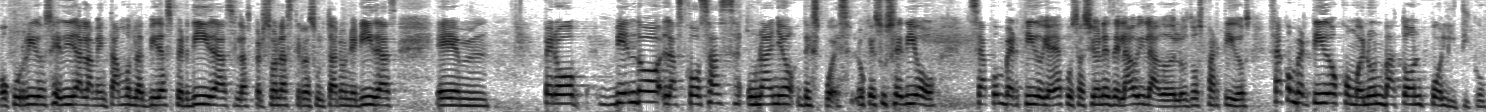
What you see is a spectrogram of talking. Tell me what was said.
ocurrido ese día. Lamentamos las vidas perdidas, las personas que resultaron heridas. Em, pero viendo las cosas un año después, lo que sucedió se ha convertido, y hay acusaciones de lado y lado de los dos partidos, se ha convertido como en un batón político.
